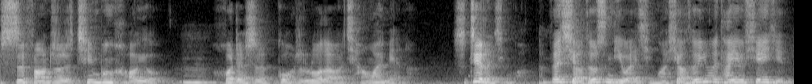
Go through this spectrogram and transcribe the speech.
是防止亲朋好友，嗯，或者是果子落到墙外面了，是这种情况。但小偷是例外情况，小偷因为他有先行，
